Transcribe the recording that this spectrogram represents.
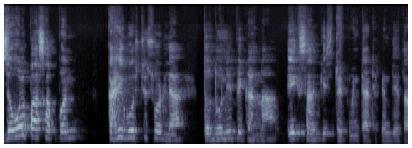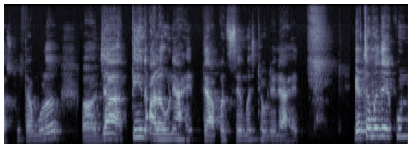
जवळपास आपण काही गोष्टी सोडल्या तर दोन्ही पिकांना एकसारखीच ट्रीटमेंट त्या ठिकाणी देत असतो. त्यामुळं ज्या तीन आळवण्या आहेत त्या आपण सेमच ठेवलेल्या आहेत. याच्यामध्ये एकूण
